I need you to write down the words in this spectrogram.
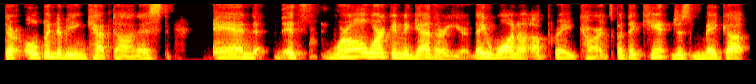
They're open to being kept honest and it's we're all working together here. They want to upgrade cards, but they can't just make up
